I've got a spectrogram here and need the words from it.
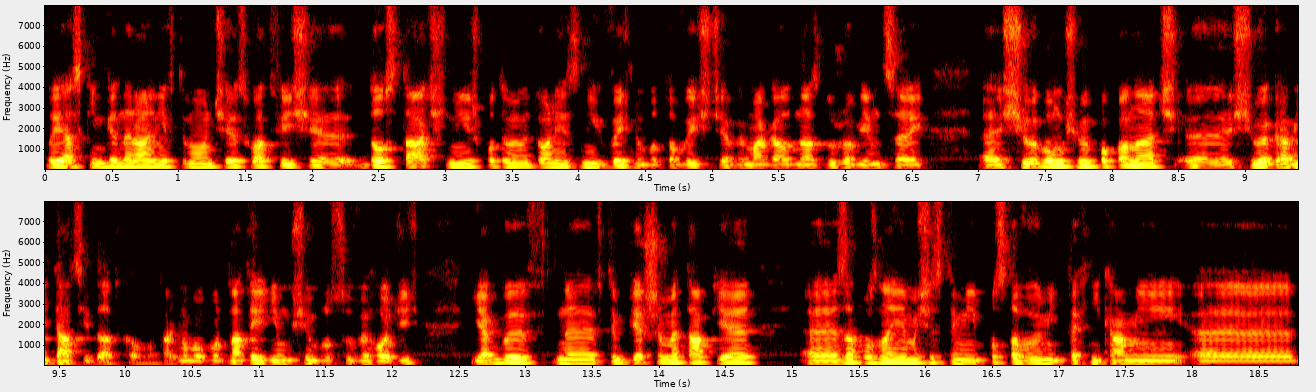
do jaskiń generalnie w tym momencie jest łatwiej się dostać niż potem ewentualnie z nich wyjść, no bo to wyjście wymaga od nas dużo więcej e, siły, bo musimy pokonać siłę grawitacji dodatkowo, tak? No bo na tej linii musimy po prostu wychodzić. Jakby w, w tym pierwszym etapie E, zapoznajemy się z tymi podstawowymi technikami, e,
